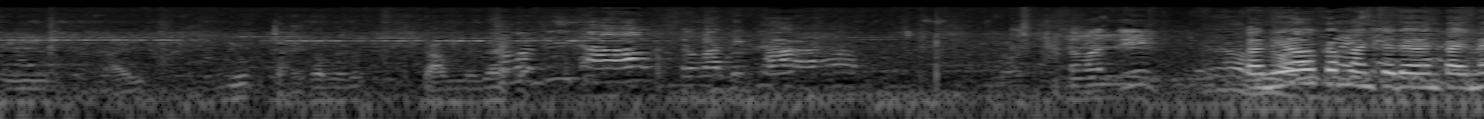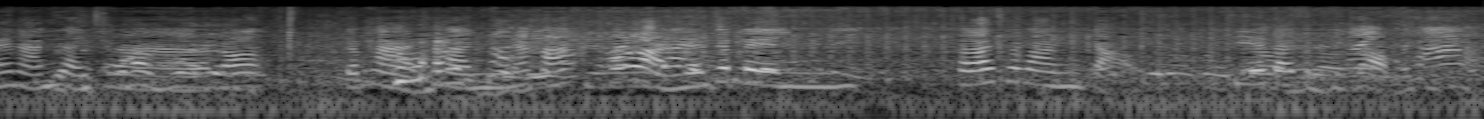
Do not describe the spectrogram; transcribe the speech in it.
มีหลายยุคไหนก็ไม่รู้จำไม่ได้ตอนนี้เรากำลังจะเดินไปแม่น้ำยันชลาแล้วก็จะผ่านทางนี้นะคะข้างหลังนั้นจะเป็นพระราชวังเก่าที่อาจารย์สมคิดบอกเมื่อกี้ค่ะ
